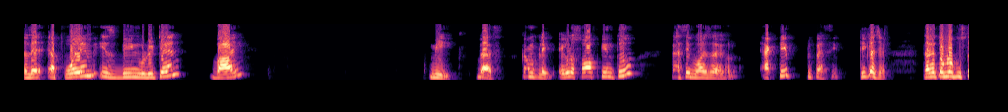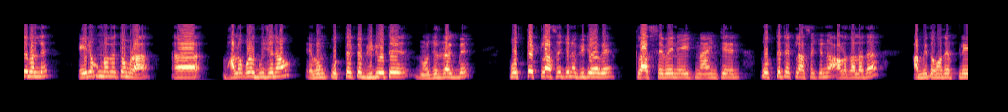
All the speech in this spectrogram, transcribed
তাহলে a poem is being written by me ব্যাস কমপ্লিট এগুলো সব কিন্তু প্যাসিভ ভয়েস হয়ে গেল। অ্যাক্টিভ টু প্যাসিভ ঠিক আছে? তাহলে তোমরা বুঝতে পারলে এইরকম ভাবে তোমরা ভালো করে বুঝে নাও এবং প্রত্যেকটা ভিডিওতে নজর রাখবে। প্রত্যেক ক্লাসের জন্য ভিডিও হবে class seven eight nine ten প্রত্যেকটা ক্লাসের জন্য আলাদা আলাদা। আমি তোমাদের প্লে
